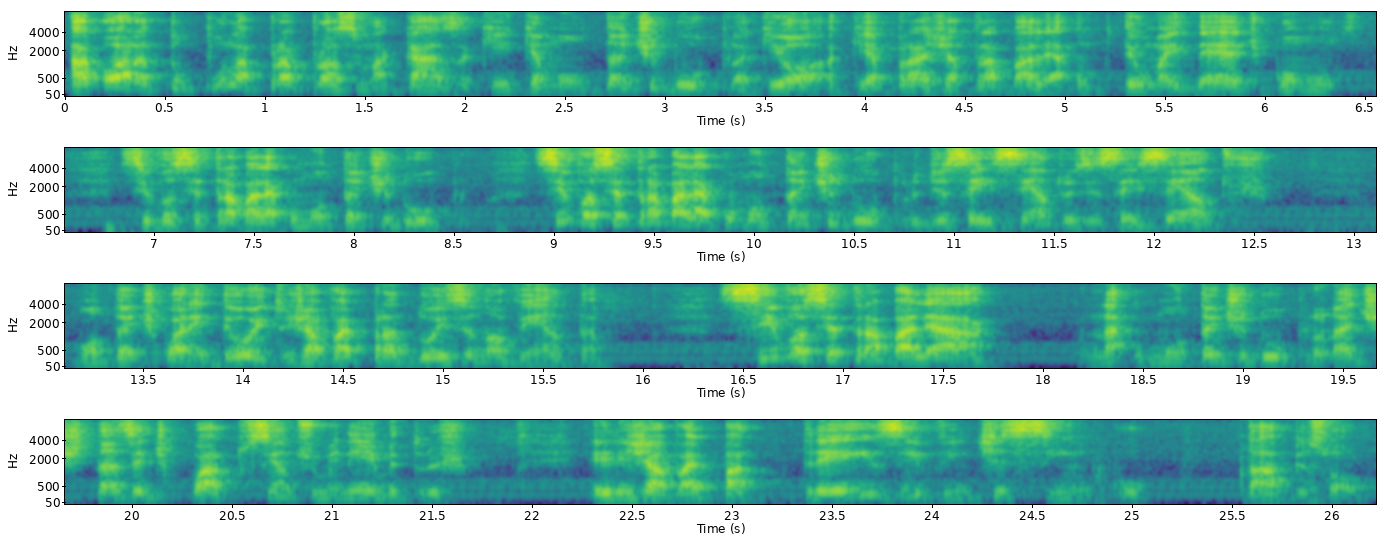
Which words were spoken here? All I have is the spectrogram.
Agora tu pula para a próxima casa aqui, que é montante duplo. Aqui, ó, aqui é para já trabalhar, ter uma ideia de como se você trabalhar com montante duplo. Se você trabalhar com montante duplo de 600 e 600, montante 48, já vai para 2,90. Se você trabalhar na, montante duplo na distância de 400 milímetros, ele já vai para 3,25, tá, pessoal?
